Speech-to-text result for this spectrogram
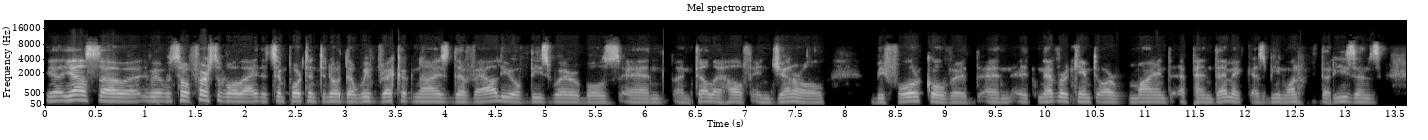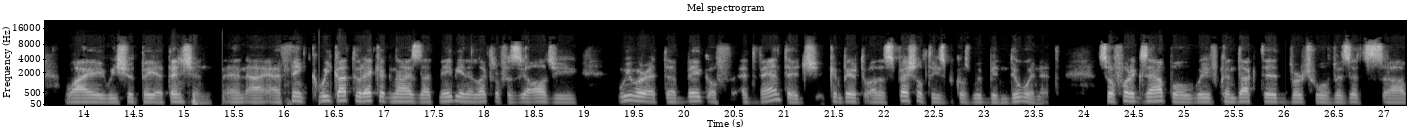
Yeah, yeah. So, uh, so first of all, it's important to note that we've recognized the value of these wearables and, and telehealth in general before COVID, and it never came to our mind a pandemic as being one of the reasons why we should pay attention. And I, I think we got to recognize that maybe in electrophysiology, we were at a big of advantage compared to other specialties because we've been doing it. So, for example, we've conducted virtual visits uh,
